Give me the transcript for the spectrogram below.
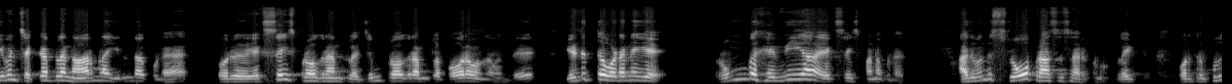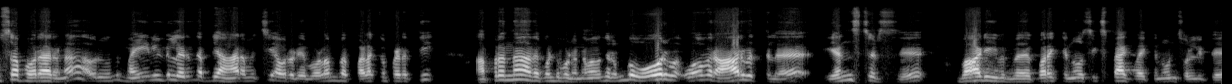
ஈவன் செக்கப்ல நார்மலா இருந்தா கூட ஒரு எக்ஸசைஸ் ப்ரோக்ராம்குள்ள ஜிம் ப்ரோக்ராம்குள்ள போறவங்க வந்து எடுத்த உடனேயே ரொம்ப ஹெவியா எக்ஸசைஸ் பண்ணக்கூடாது. அது வந்து ஸ்லோ ப்ராசஸா இருக்கணும். லைக் ஒருத்தர் புதுசா போறாருன்னா அவர் வந்து மைல்டுல இருந்து அப்படியே ஆரம்பிச்சு அவருடைய உடம்ப பழக்கப்படுத்தி அப்புறம் தான் அதை கொண்டு போகணும் நம்ம வந்து ரொம்ப ஓவர் ஓவர் ஆர்வத்துல யங்ஸ்டர்ஸு பாடி குறைக்கணும் சிக்ஸ் பேக் வைக்கணும்னு சொல்லிட்டு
